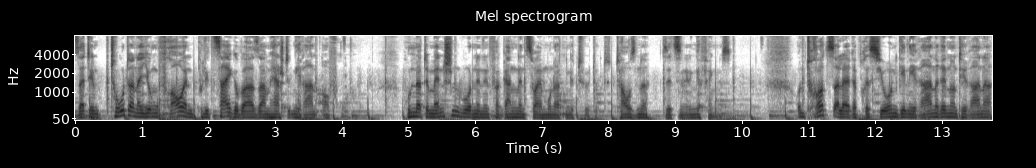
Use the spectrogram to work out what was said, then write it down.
Seit dem Tod einer jungen Frau in Polizeigewahrsam herrscht in Iran Aufruhr. Hunderte Menschen wurden in den vergangenen zwei Monaten getötet. Tausende sitzen in den Gefängnissen. Und trotz aller Repression gehen Iranerinnen und Iraner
